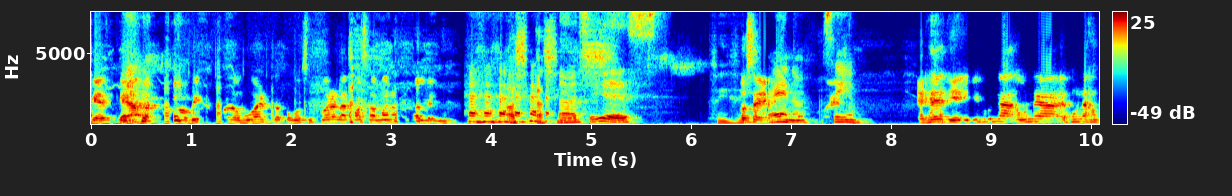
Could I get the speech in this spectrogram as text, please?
Que, que, habla con los muertos como si fuera la cosa más natural del mundo. Así, es. Sí, sí. bueno, sí. Es, una, una, es, una,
